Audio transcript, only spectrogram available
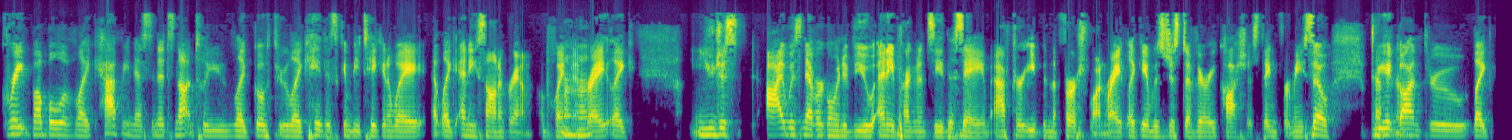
great bubble of like happiness. And it's not until you like go through like, hey, this can be taken away at like any sonogram appointment, uh-huh. right? Like you just I was never going to view any pregnancy the same after even the first one, right? Like it was just a very cautious thing for me. So Definitely. we had gone through like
